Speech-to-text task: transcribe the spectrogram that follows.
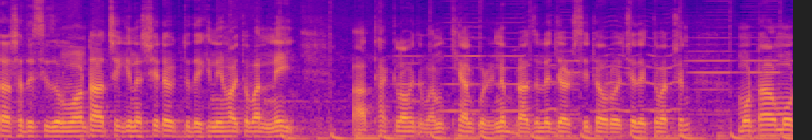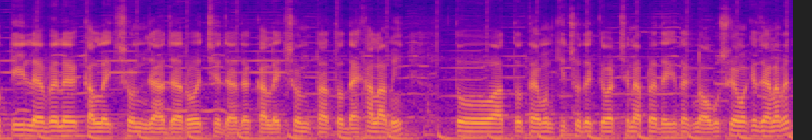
তার সাথে সিজন ওয়ানটা আছে কিনা সেটাও একটু দেখিনি হয়তো বা নেই। আর থাকলে হয়তো আমি খেয়াল করি না। ব্রাজিলের জার্সিটাও রয়েছে দেখতে পাচ্ছেন। মোটামুটি লেভেলের কালেকশন যা যা রয়েছে, যা যা কালেকশন তা তো দেখালামই। তো আর তো তেমন কিছু দেখতে পাচ্ছেন আপনারা দেখে থাকলে অবশ্যই আমাকে জানাবেন।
